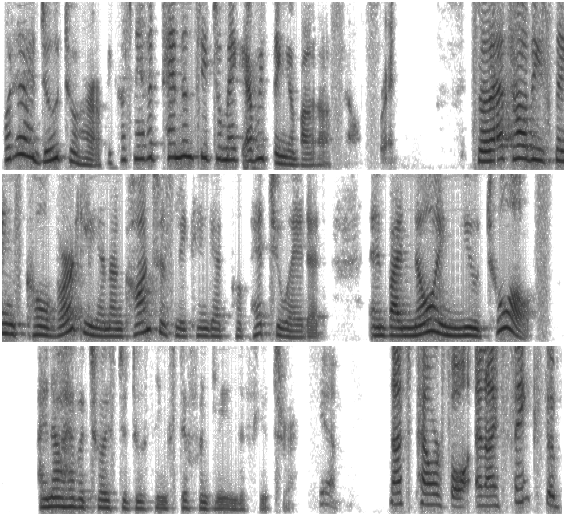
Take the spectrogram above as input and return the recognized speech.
What did i do to her? Because we have a tendency to make everything about ourselves. Right. So that's how these things covertly and unconsciously can get perpetuated. And by knowing new tools i now have a choice to do things differently in the future. Yeah that's powerful. And I think the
